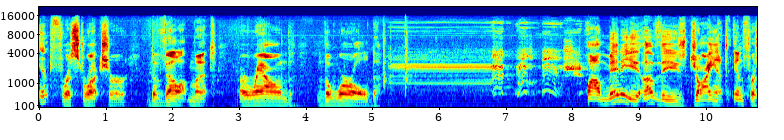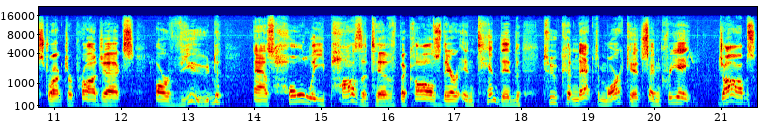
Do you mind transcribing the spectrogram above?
infrastructure development around the world. While many of these giant infrastructure projects are viewed as wholly positive because they're intended to connect markets and create jobs,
